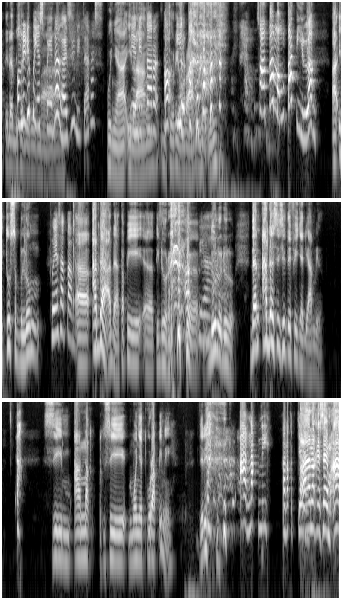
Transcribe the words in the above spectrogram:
tidak bisa. Om di Deddy punya sepeda gak sih di teras? Punya hilang, oh, dicuri iya. orang. Satpam empat hilang. ah, itu sebelum Punya satpam. Eh, ada ada tapi eh, tidur Oh, ya. dulu dulu dan ada CCTV-nya diambil si anak si monyet kurap ini jadi Anak nih, anak kecil. anak SMA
